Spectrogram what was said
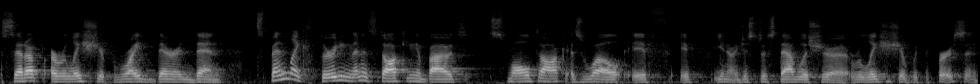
set up a relationship right there and then. Spend like 30 minutes talking about small talk as well if if you know just to establish a relationship with the person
